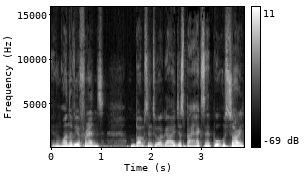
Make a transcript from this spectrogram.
And one of your friends bumps into a guy just by accident. Oh, sorry.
